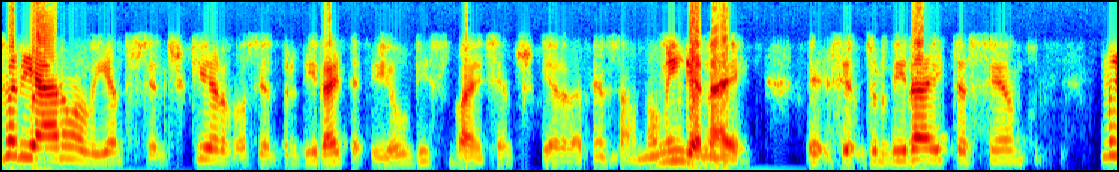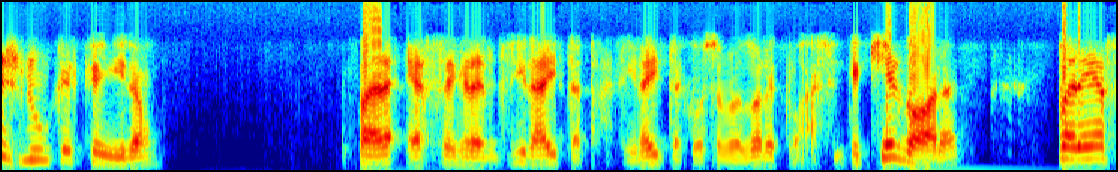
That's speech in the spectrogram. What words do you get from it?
variaram ali entre centro-esquerda ou centro-direita, eu disse bem, centro-esquerda, atenção, não me enganei, uh, centro-direita, centro, mas nunca caíram para essa grande direita, para a direita conservadora clássica, que agora parece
